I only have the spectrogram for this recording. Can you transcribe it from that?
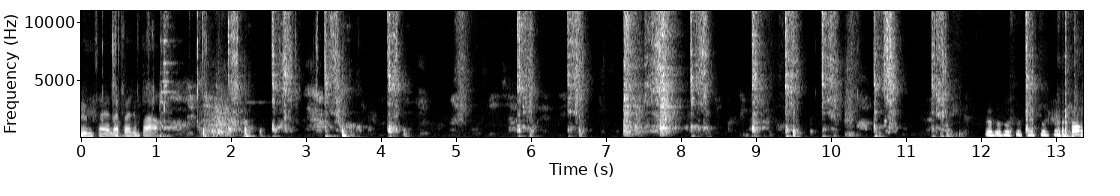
ลืมใส่อะไรไปหรือเปล่าป้อง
